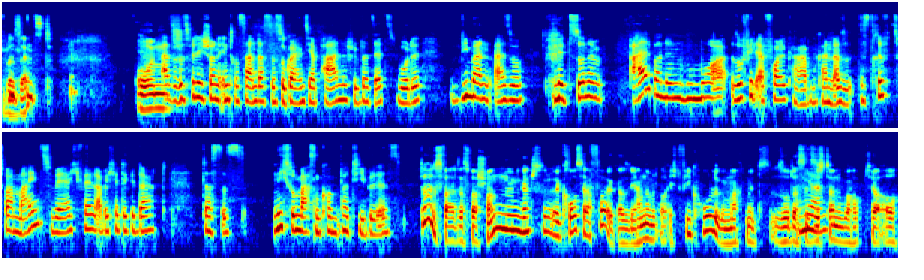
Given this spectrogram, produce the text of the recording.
übersetzt. Und Also das finde ich schon interessant, dass das sogar ins Japanische übersetzt wurde. Wie man also mit so einem albernen Humor so viel Erfolg haben kann. Also das trifft zwar mein Zwerchfell, aber ich hätte gedacht, dass das nicht so massenkompatibel ist. Das war, das war schon ein ganz äh, großer Erfolg. Also die haben damit auch echt viel Kohle gemacht, mit so dass sie Ja. sich dann überhaupt ja auch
